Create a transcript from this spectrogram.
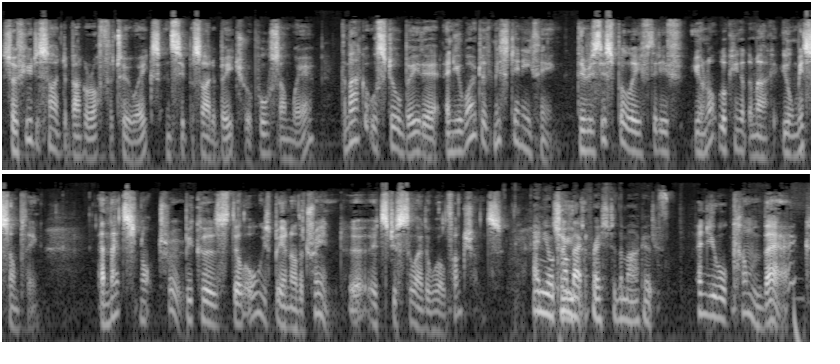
So if you decide to bugger off for two weeks and sit beside a beach or a pool somewhere, the market will still be there and you won't have missed anything. There is this belief that if you're not looking at the market, you'll miss something. And that's not true because there'll always be another trend. Uh, it's just the way the world functions. And you'll so come you back can, fresh to the markets. And you will come back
